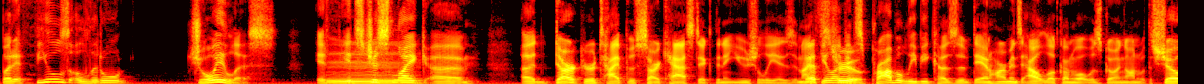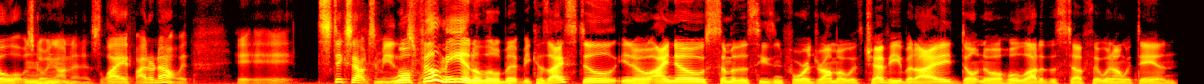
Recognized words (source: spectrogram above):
but it feels a little joyless. It, It's just Mm. like a, a darker type of sarcastic than it usually is. And I feel true. like it's probably because of Dan Harmon's outlook on what was going on with the show, what was going Mm-hmm. on in his life. I don't know. It, it, it sticks out to me. In Well, fill me in a little bit because I still, you know, I know some of the season four drama with Chevy, but I don't know a whole lot of the stuff that went on with Dan.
